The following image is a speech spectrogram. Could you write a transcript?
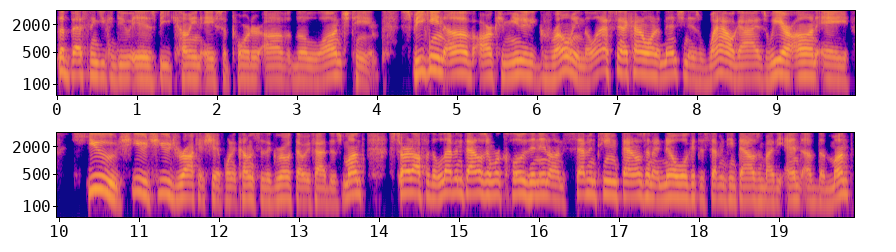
the best thing you can do is becoming a supporter of the launch team. Speaking of our community growing, the last thing I kind of want to mention is wow, guys, we are on a huge, huge, huge rocket ship when it comes to the growth that we've had this month. Start off with 11,000. We're closing in on 17,000. I know we'll get to 17,000 by the end of the month.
